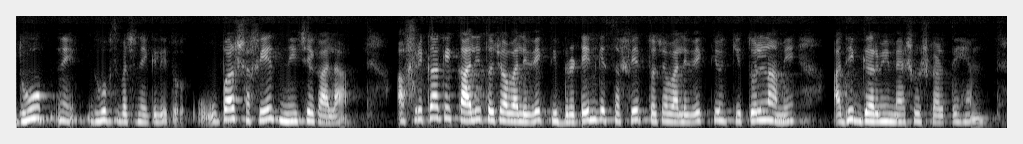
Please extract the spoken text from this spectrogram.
धूप ने धूप से बचने के लिए तो ऊपर सफ़ेद, नीचे काला। अफ्रीका के काली त्वचा वाले व्यक्ति, ब्रिटेन के सफ़ेद त्वचा वाले व्यक्तियों की तुलना में अधिक गर्मी महसूस करते हैं।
